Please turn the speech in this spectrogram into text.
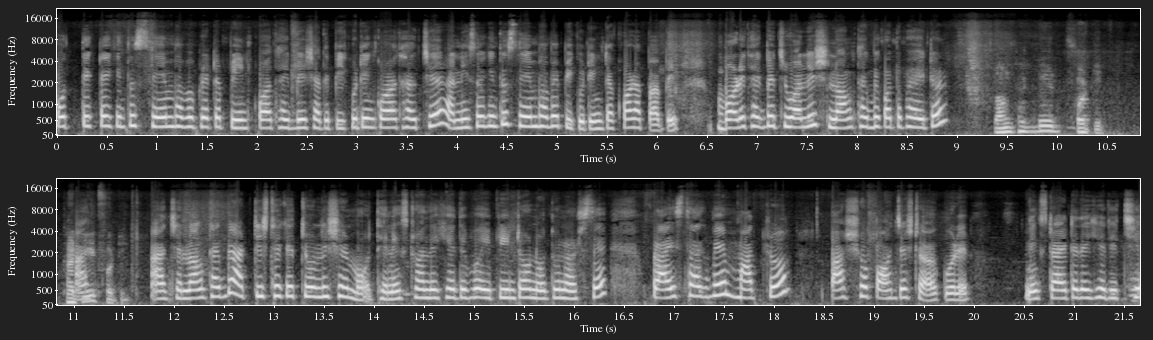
প্রত্যেকটাই কিন্তু সেমভাবে উপরে একটা প্রিন্ট করা থাকবে, সাথে পিকুটিং করা থাকছে। আর নিচেও কিন্তু সেমভাবে পিকুটিংটা করা পাবে। বডি থাকবে চুয়াল্লিশ লং থাকবে কত ভাই এটার? লং থাকবে ফর্টি আচ্ছা লং থাকবে আটত্রিশ থেকে চল্লিশের মধ্যে। নেক্সট ওয়ান দেখিয়ে দেবো এই প্রিন্টটাও নতুন আসছে। প্রাইস থাকবে মাত্র পাঁচশো পঞ্চাশ টাকা করে। নেক্সট আইটা দেখিয়ে দিচ্ছি।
